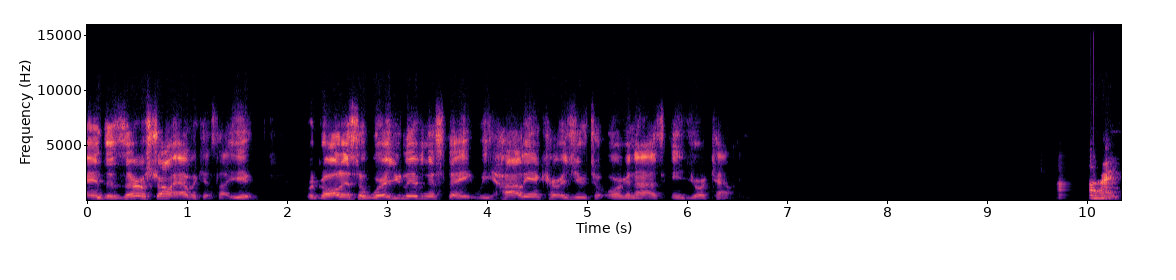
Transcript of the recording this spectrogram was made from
and deserve strong advocates like you. Regardless of where you live in the state, we highly encourage you to organize in your county. All right,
